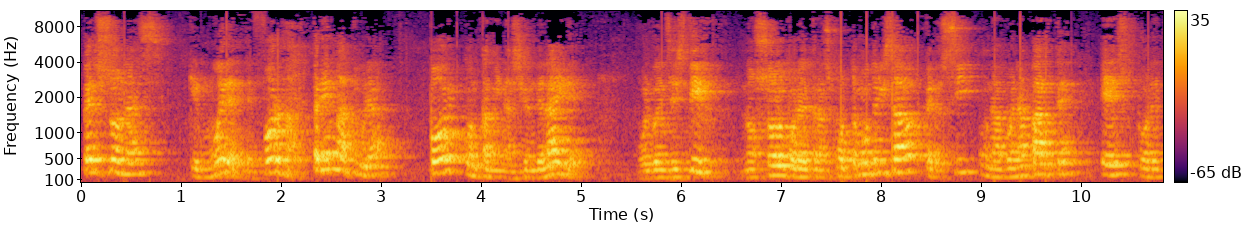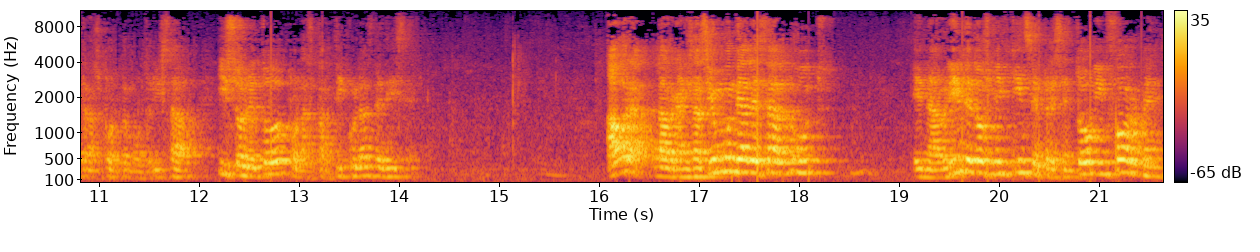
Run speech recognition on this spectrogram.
personas que mueren de forma prematura por contaminación del aire. Vuelvo a insistir, no solo por el transporte motorizado, pero sí una buena parte es por el transporte motorizado y sobre todo por las partículas de diésel. Ahora, la Organización Mundial de Salud en abril de 2015 presentó un informe.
